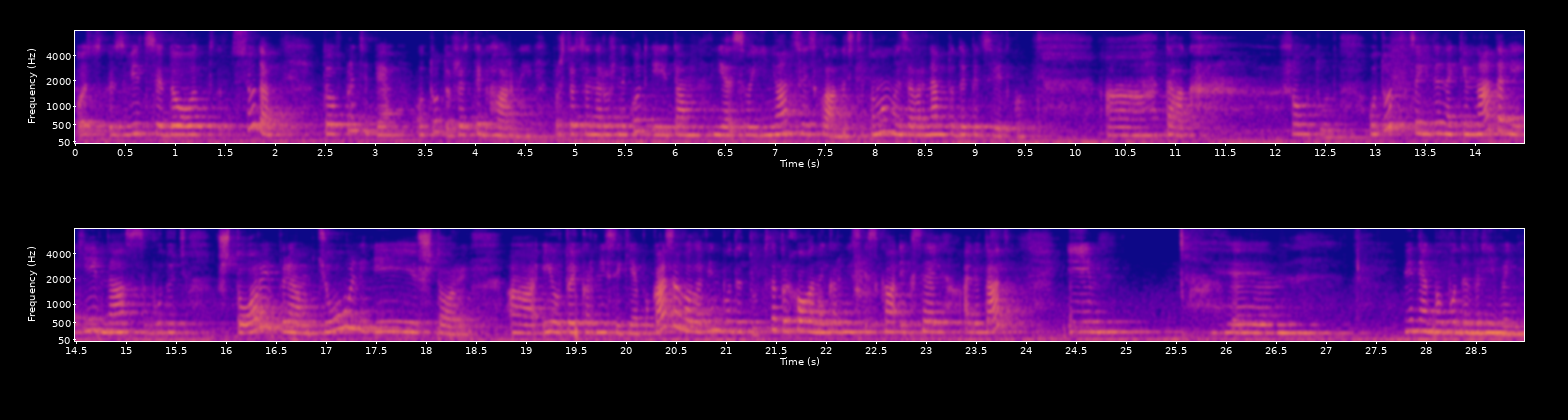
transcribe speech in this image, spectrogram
ось звідси до от сюди, то в принципі отут вже стик гарний. Просто це наружний кут і там є свої нюанси і складності, тому ми завернемо туди підсвітку. А, так, що отут? Отут це єдина кімната, в якій в нас будуть штори, прям тюль і штори. А, і отой карніз, який я показувала, він буде тут. Це прихований карніз із XL Allutat. І е, він якби буде в рівень.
